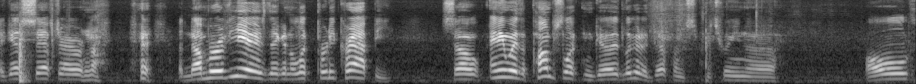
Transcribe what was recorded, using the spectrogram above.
I guess after a number of years, they're going to look pretty crappy. So anyway, the pump's looking good. Look at the difference between uh, old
